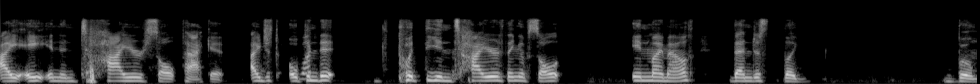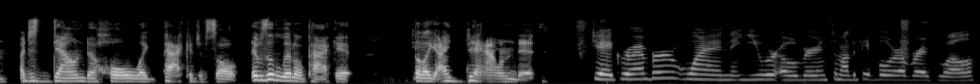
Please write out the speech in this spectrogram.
I ate an entire salt packet. I just opened it, put the entire thing of salt in my mouth, then just like boom. I just downed a whole like package of salt. It was a little packet, but like I downed it. Jake, remember when you were over and some other people were over as well?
